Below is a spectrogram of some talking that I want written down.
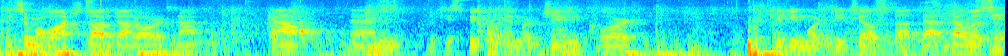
consumerwatchdog.org now, now. And if you speak to him or Jamie Court, give you more details about that. That was, uh,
